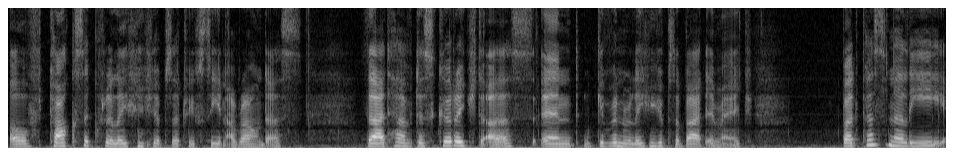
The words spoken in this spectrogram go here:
of toxic relationships that we've seen around us that have discouraged us and given relationships a bad image. But personally,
